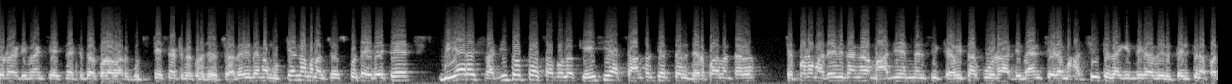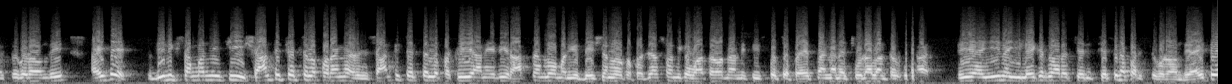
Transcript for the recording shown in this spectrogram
కూడా డిమాండ్ చేసినట్టుగా కూడా వారు గుర్తు చేసినట్టుగా కూడా చూడొచ్చు అదేవిధంగా ముఖ్యంగా మనం చూసుకుంటే ఏదైతే బీఆర్ఎస్ రజతోత్సవ సభలో కేసీఆర్ శాంతి చర్చలు జరపాలంటారు చెప్పడం అదే విధంగా మాజీ ఎమ్మెల్సీ కవిత కూడా డిమాండ్ చేయడం హర్షించదగిందిగా వీరు తెలిపిన పరిస్థితి కూడా ఉంది. అయితే దీనికి సంబంధించి శాంతి చర్చల పరంగా శాంతి చర్చల ప్రక్రియ అనేది రాష్ట్రంలో మరియు దేశంలో ఒక ప్రజాస్వామిక వాతావరణాన్ని తీసుకొచ్చే ప్రయత్నంగానే చూడాలంటూ కూడా ఈ- ఈయన ఈ లేఖ ద్వారా చెప్పిన పరిస్థితి కూడా ఉంది. అయితే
